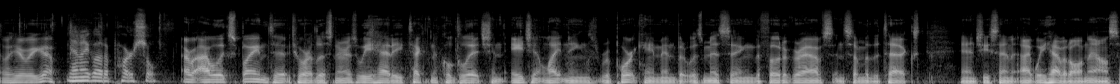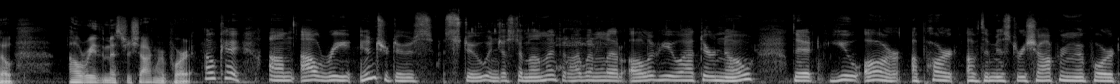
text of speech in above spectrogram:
Well, here we go. Then I got a partial. All right, I will explain to, to our listeners. We had a technical glitch, and Agent Lightning's report came in, but it was missing the photographs and some of the text. And she sent. I, we have it all now, so I'll read the mystery shopping report. Okay, um, I'll reintroduce Stu in just a moment, but I want to let all of you out there know that you are a part of the Mystery Shopping Report.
